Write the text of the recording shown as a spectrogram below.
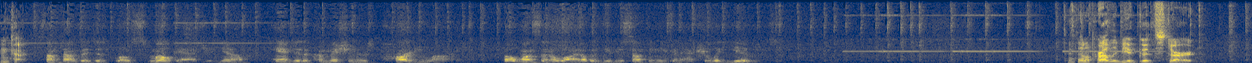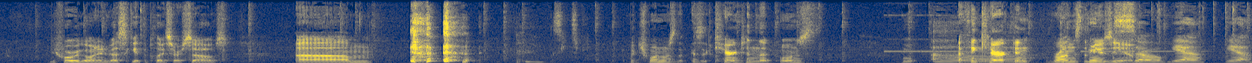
Okay. Sometimes they just blow smoke at you, you know, hand you the commissioner's party line. But once in a while, they'll give you something you can actually use. I think that'll probably be a good start before we go and investigate the place ourselves. Um, which one was the, is it Carrington that owns? I think Carrington uh, runs the think museum. So yeah, yeah,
